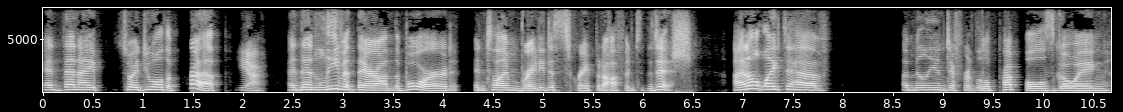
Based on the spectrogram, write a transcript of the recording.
And then I so I do all the prep yeah. And then leave it there on the board until I'm ready to scrape it off into the dish. I don't like to have a million different little prep bowls going,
